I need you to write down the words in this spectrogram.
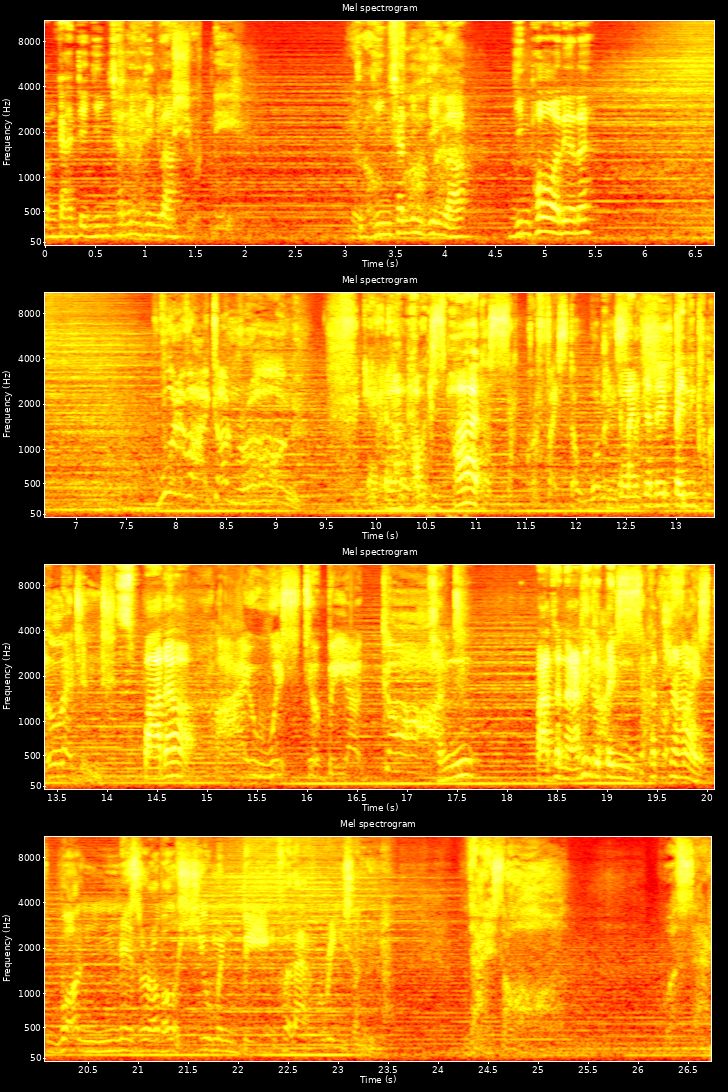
ต้องการจะยิงฉันจริงๆเหรอ Shoot me. จะ Your ยิง own ฉันจริงๆเหรอ father. ยิงพ่อเนี่ยนะ What have I done wrong? แกกำลังทำผิดพลาด I sacrificed a woman ฉัน so กำลัง that จะได้ she เป็น could become a legend. สปาร์ดา I wish to be a god. ฉันปรารถนาที่จะเป็น I พระเจ้า sacrificed one miserable human being for that reason. That is all. Was that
